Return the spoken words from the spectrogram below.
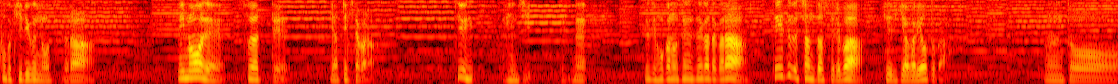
こと聞いてくんの？って言ったら今までそうやってやってきたからっていう返事ですね要するに他の先生方から提出物ちゃんと出してれば成績上がるよとかうんと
